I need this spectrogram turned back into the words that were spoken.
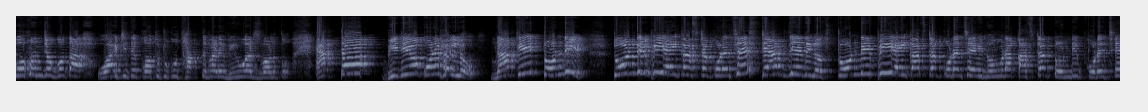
গ্রহণযোগ্যতা ওয়াইটিতে কতটুকু থাকতে পারে ভিউয়ার্স বলতো একটা ভিডিও করে ফেলল, নাকি টন্ডিপ টন্ডিপই এই কাজটা করেছে স্ট্যাম্প দিয়ে দিল। এই কাজটা করেছে, এই নোংরা কাজটা করেছে।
